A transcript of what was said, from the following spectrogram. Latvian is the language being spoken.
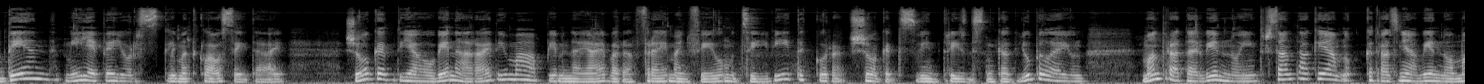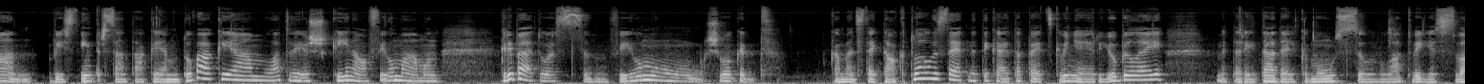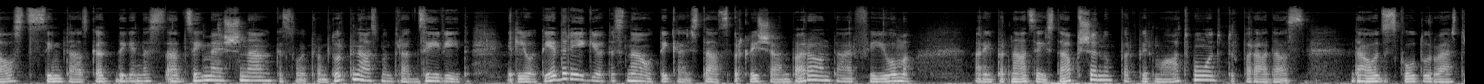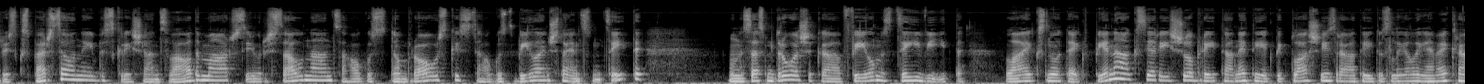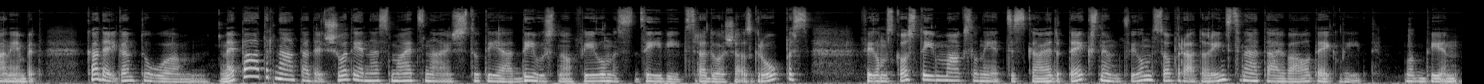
Labdien, mīļie pie jūras klimata klausītāji! Šogad jau vienā raidījumā pieminēja Aivara Freimaņa filmu Dzīvīte, kura šogad svin 30 gadu jubileju, un, manuprāt, tā ir viena no interesantākajām, nu, katrā ziņā viena no man visinteresantākajām un tuvākajām latviešu kino filmām, un gribētos um, filmu šogad kā mēdz teikt, aktualizēt, ne tikai tāpēc, ka viņai ir jubileja, bet arī tādēļ, ka mūsu Latvijas valsts simtās gadienas atzīmēšanā, kas protams, turpinās, manuprāt, dzīvīta, ir ļoti iederīgi, jo tas nav tikai stāsts par Krišānu Baronu, tā ir filma arī par nācijas tapšanu, par pirmo atmodu, tur parādās daudzas kultūra vēsturiskas personības, Krišāns Valdemārs, Juris Salunāns, Augusts Dombrovskis, Augusts Bīlenšteins un citi. Un es esmu droša, ka filmas dzīvīte Laiks noteikti pienāks, ja arī šobrīd tā netiek tik plaši izrādīta uz lielajiem ekrāniem, bet kādēļ gan to um, nepātrināt? Tādēļ šodien esmu aicinājusi studijā divus no filmas dzīvības radošās grupas - filmas kostīmu mākslinieci Skaidru Teksni un filmas operātoru inscenētāju Valdeglīti. Labdien!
